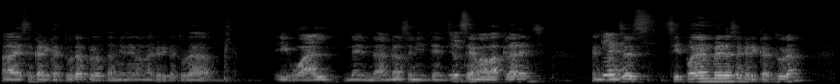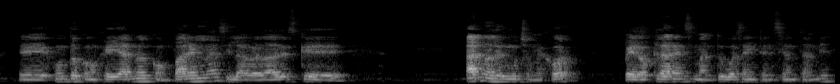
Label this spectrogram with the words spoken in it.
a esa caricatura, pero también era una caricatura igual, al menos en intención, se llamaba Clarence. Entonces, si pueden ver esa caricatura, eh, junto con Hey Arnold, compárenlas y la verdad es que Arnold es mucho mejor, pero Clarence mantuvo esa intención también.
